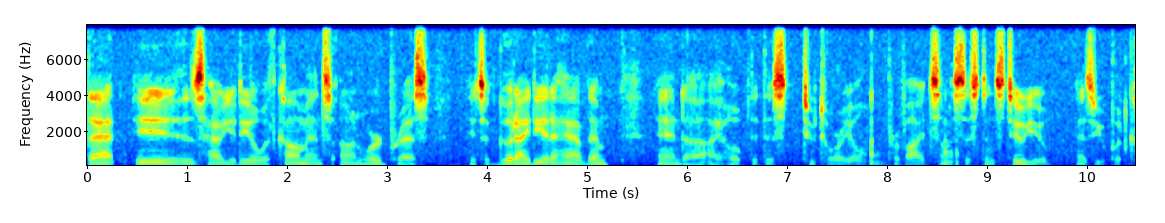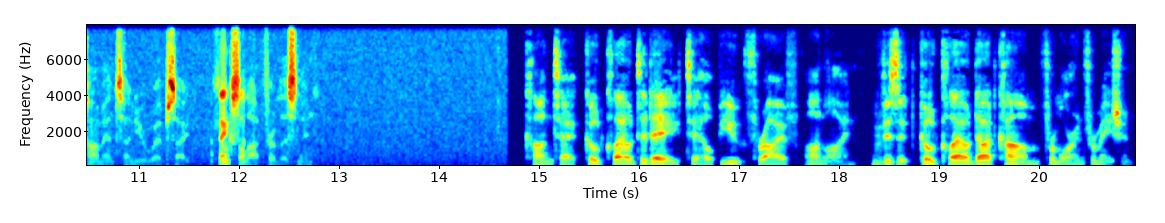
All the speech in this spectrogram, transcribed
that is how you deal with comments on WordPress. It's a good idea to have them, and uh, I hope that this tutorial provides some assistance to you as you put comments on your website. Thanks a lot for listening. Contact GoatCloud today to help you thrive online. Visit goatcloud.com for more information.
